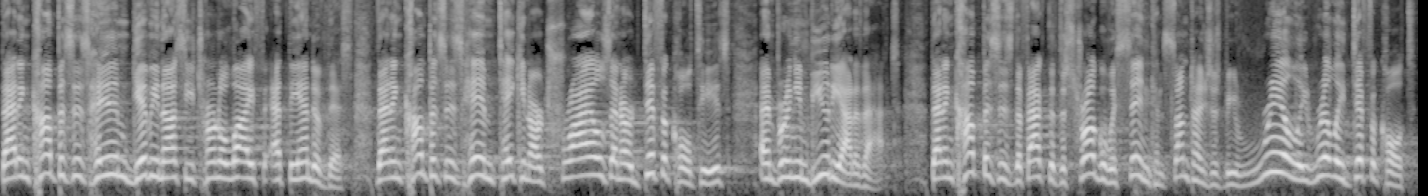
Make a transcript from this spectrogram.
That encompasses Him giving us eternal life at the end of this. That encompasses Him taking our trials and our difficulties and bringing beauty out of that. That encompasses the fact that the struggle with sin can sometimes just be really, really difficult,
